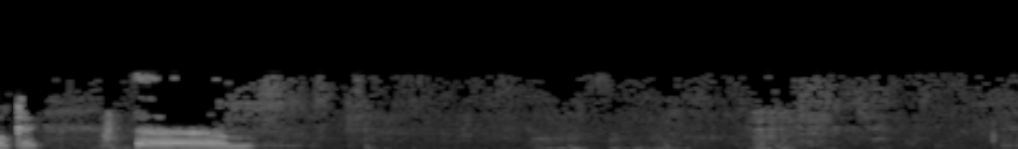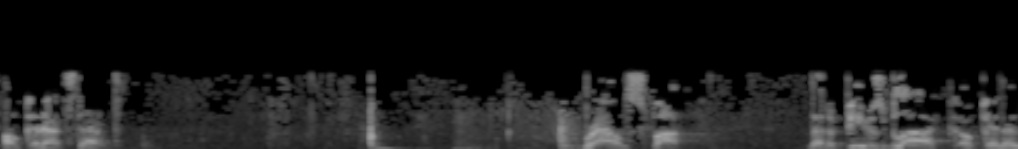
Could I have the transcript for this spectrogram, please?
Okay. Um, okay, that's that. Brown spot that appears black. Okay, then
